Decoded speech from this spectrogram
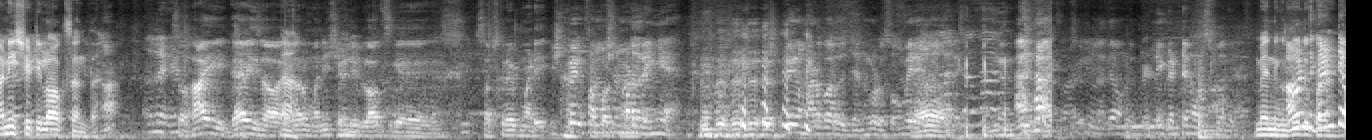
ಮನೀಶ್ ಶೆಟ್ಟಿ ಲಾಗ್ಸ್ ಅಂತ. ಸೊ ಹಾಯ್ ಗೈಸ್ ಯಾರು ಮನೀಶ್ ಹೇಳಿ ಬ್ಲಾಗ್ಸ್ಗೆ ಸಬ್ಸ್ಕ್ರೈಬ್ ಮಾಡಿ ಇಷ್ಟು ಬೇಗ ಪ್ರಮೋಷನ್ ಮಾಡಿದ್ರೆ ಹೆಂಗೆ? ಬೇಗ ಮಾಡಬಾರ್ದು ಜನಗಳು ಆಗ್ತಾರೆ. ಗಂಟೆ ನೋಡಿಸ್ಬೋದು ಮೇನ್ ಅವ್ನ್ದು ಗಂಟೆ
